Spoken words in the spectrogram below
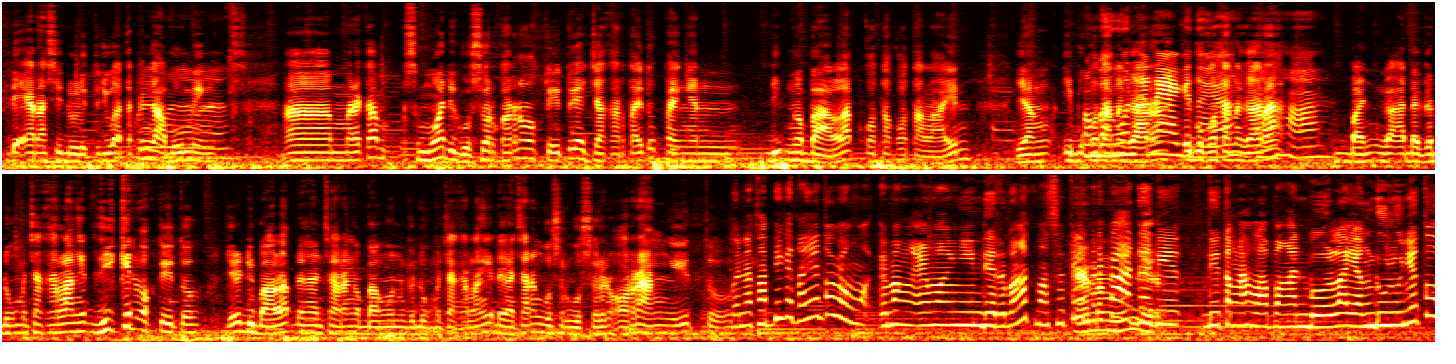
di era Sidul itu juga, tapi nggak Benar. booming. Eh, mereka semua digusur karena waktu itu ya Jakarta itu pengen di, ngebalap kota-kota lain yang ibu kota negara, gitu ibu kota ya. negara Aha. ban- nggak ada gedung pencakar langit dikit waktu itu. Jadi dibalap dengan cara ngebangun gedung pencakar langit dengan cara ngusur-ngusurin orang gitu. Benar, tapi katanya tuh emang emang, emang nyindir banget maksudnya Emang mereka ada nyindir. di di tengah lapangan bola yang dulunya tuh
